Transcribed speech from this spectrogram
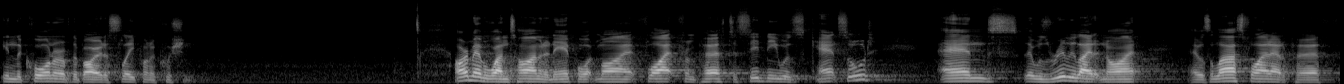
in the corner of the boat, asleep on a cushion. I remember one time at an airport, my flight from Perth to Sydney was cancelled, and it was really late at night. It was the last flight out of Perth,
